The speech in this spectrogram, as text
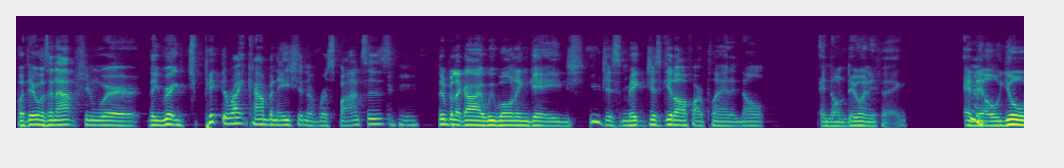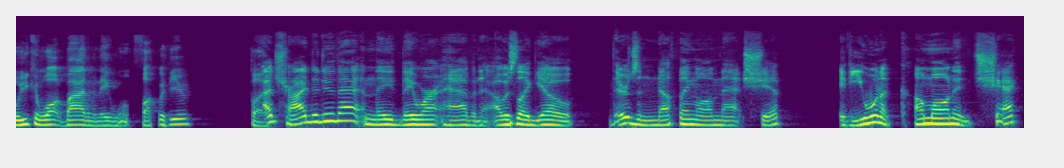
but there was an option where they re- pick the right combination of responses. Mhm. They'll be like, all right, we won't engage. You just make, just get off our planet. Don't, and don't do anything. And Hmm. they'll, you'll, you can walk by them and they won't fuck with you. But I tried to do that and they they weren't having it. I was like, "Yo, there's nothing on that ship. If you want to come on and check,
